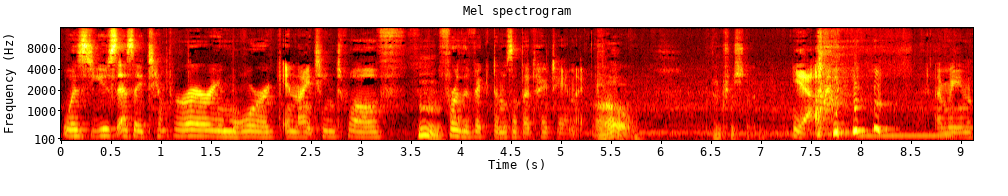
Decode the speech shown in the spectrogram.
was used as a temporary morgue in 1912 for the victims of the Titanic. Oh, interesting. Yeah. I mean,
